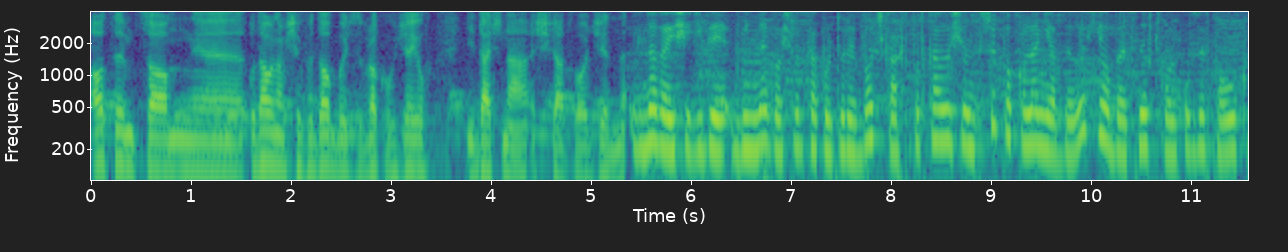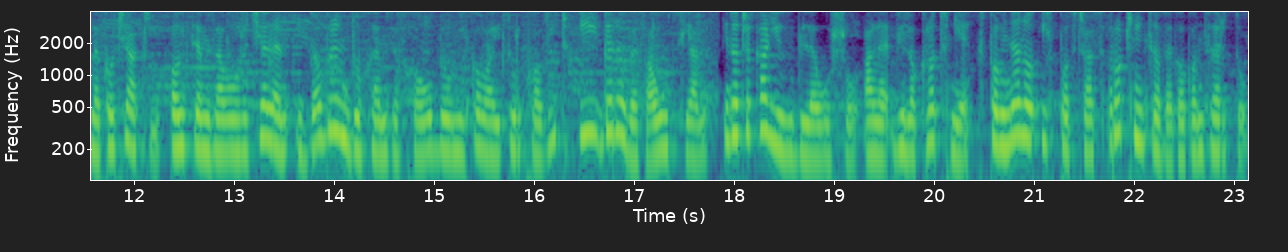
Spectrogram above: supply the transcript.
o tym, co e, udało nam się wydobyć z mroków dziejów i dać na światło dzienne. W nowej siedzibie Gminnego Ośrodka Kultury w Boćkach spotkały się trzy pokolenia byłych i obecnych członków zespołu Klekociaki. Ojcem założycielem i dobrym duchem zespołu był Mikołaj Turkowicz i Genovefa Łucjan. Nie doczekali jubileuszu, ale wielokrotnie wspominano ich podczas rocznicowego koncertu.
